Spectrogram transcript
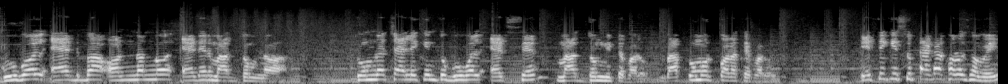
গুগল অ্যাড বা অন্যান্য অ্যাডের মাধ্যম নেওয়া। তোমরা চাইলে কিন্তু গুগল অ্যাডস এর মাধ্যম নিতে পারো বা প্রমোট করাতে পারো। এতে কিছু টাকা খরচ হবে।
